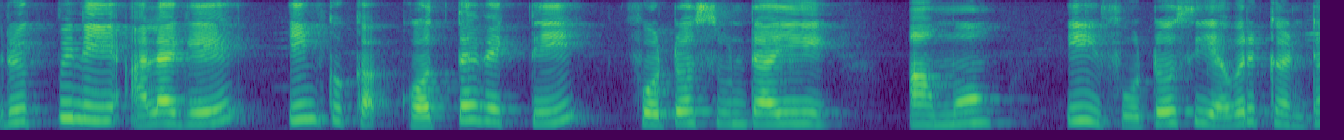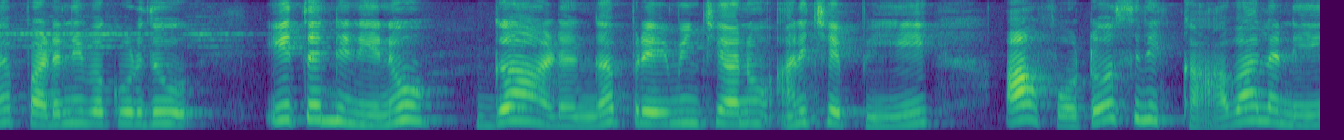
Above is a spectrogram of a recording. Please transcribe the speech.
రుక్మిణి అలాగే ఇంకొక కొత్త వ్యక్తి ఫొటోస్ ఉంటాయి. అమ్మో ఈ ఫొటోస్ ఎవరికంట పడనివ్వకూడదు. ఇతన్ని నేను గాఢంగా ప్రేమించాను అని చెప్పి ఆ ఫొటోస్ని కావాలని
